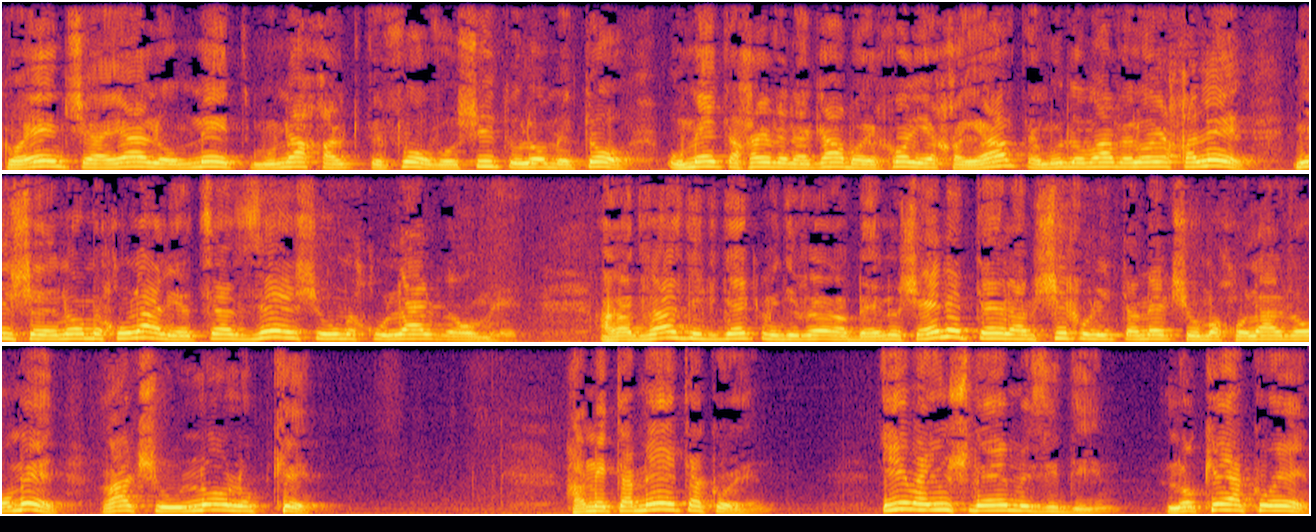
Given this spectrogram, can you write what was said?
כהן שהיה לו מת מונח על כתפו והושיטו לו מתו ומת אחר ונגע בו יכול יהיה חייב, תלמוד לומר ולא יחלל. מי שאינו מחולל יצא זה שהוא מחולל ועומד. הרדווז דקדק מדברי רבנו שאין היתר להמשיך ולהתעמק כשהוא מחולל ועומד, רק שהוא לא לוקה. המטמא את הכהן, אם היו שניהם מזידים, לוקה הכהן,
